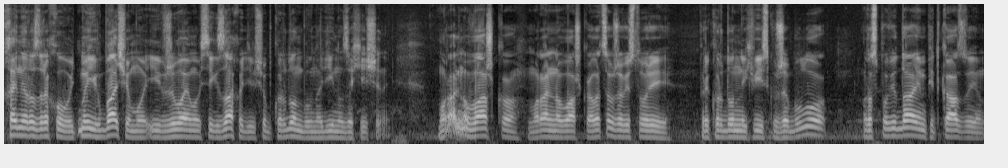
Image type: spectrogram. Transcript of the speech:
хай не розраховують. Ми їх бачимо і вживаємо всіх заходів, щоб кордон був надійно захищений. Морально важко, морально важко, але це вже в історії прикордонних військ вже було. Розповідаємо, підказуємо.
